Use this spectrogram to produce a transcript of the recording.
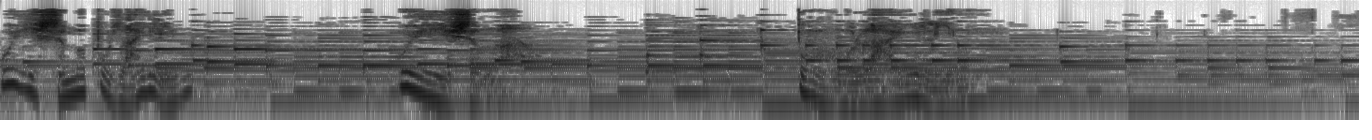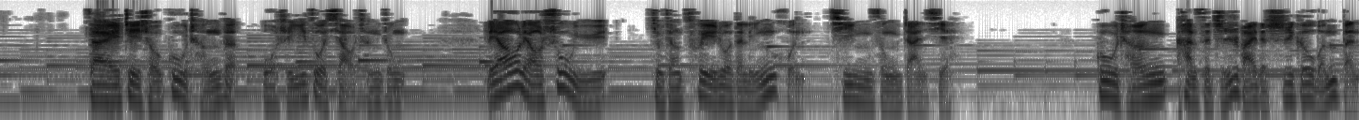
为什么不来临？为什么？不来临。在这首顾城的《我是一座小城》中，寥寥数语就将脆弱的灵魂轻松展现。顾城看似直白的诗歌文本，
